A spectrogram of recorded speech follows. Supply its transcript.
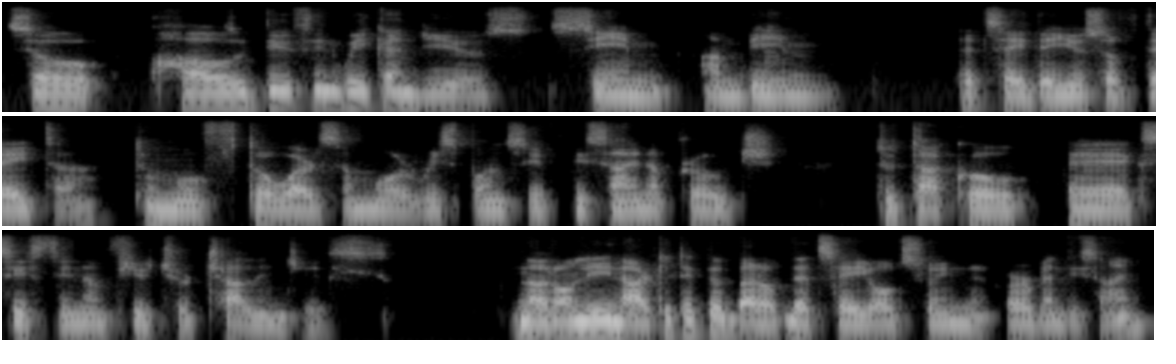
So how do you think we can use CIM and BIM, let's say the use of data to move towards a more responsive design approach to tackle uh, existing and future challenges, not only in architecture, but let's say also in urban design?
